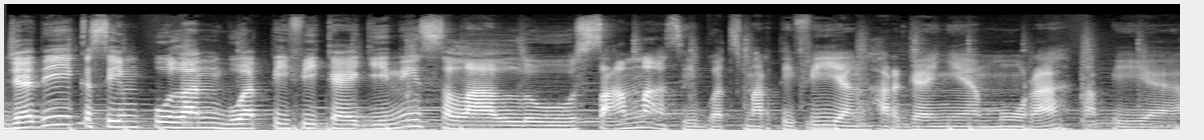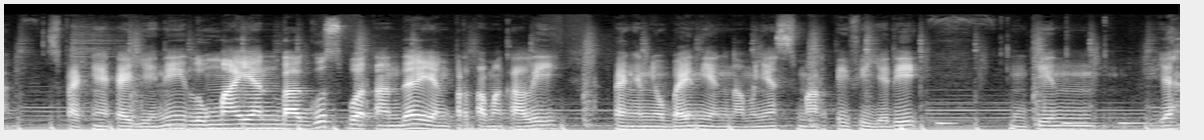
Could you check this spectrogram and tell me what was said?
Jadi kesimpulan buat TV kayak gini selalu sama sih buat smart TV yang harganya murah tapi ya speknya kayak gini lumayan bagus buat Anda yang pertama kali pengen nyobain yang namanya smart TV. Jadi mungkin ya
